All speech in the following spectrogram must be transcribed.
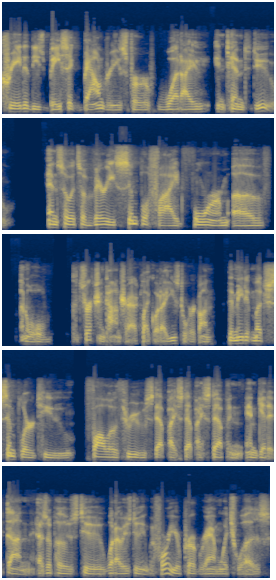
created these basic boundaries for what I intend to do. And so it's a very simplified form of an old construction contract, like what I used to work on, that made it much simpler to follow through step by step by step and, and get it done, as opposed to what I was doing before your program, which was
